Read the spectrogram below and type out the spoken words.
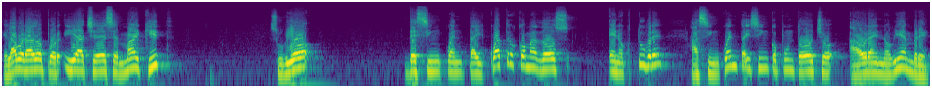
elaborado por IHS Market, subió de 54,2 en octubre a 55,8 ahora en noviembre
